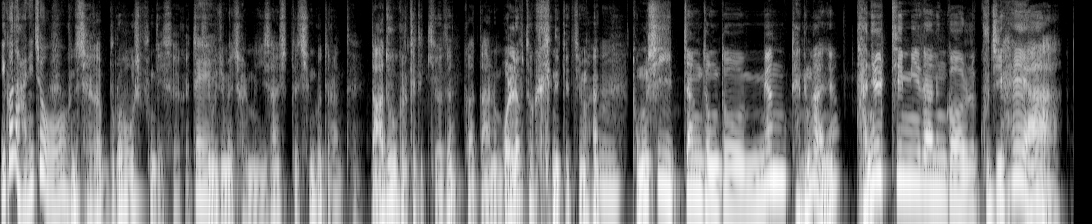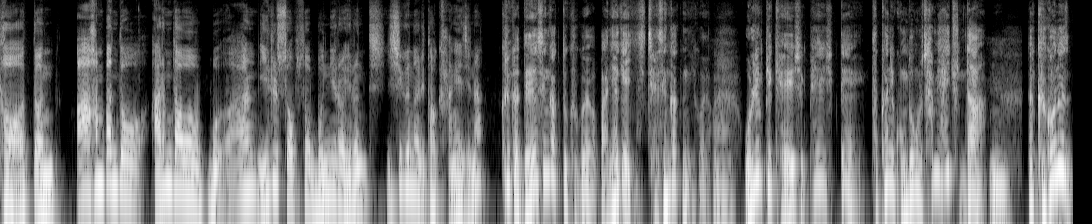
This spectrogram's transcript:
이건 아니죠. 근데 제가 물어보고 싶은 게 있어요. 그러니까 특히 네. 요즘에 젊은 20, 30대 친구들한테 나도 그렇게 느끼거든. 그러니까 나는 원래부터 그렇게 느꼈지만 음. 동시 입장 정도면 되는 거 아니야? 단일 팀이라는 걸 굳이 해야 더 어떤 아 한반도 아름다워 뭐 아, 이룰 수 없어 못 이뤄 이런 시- 시그널이 더 강해지나? 그러니까 내 생각도 그거예요. 만약에 제 생각은 이거예요. 아, 올림픽 개회식 폐회식 때 북한이 공동으로 참여해 준다. 음. 난 그거는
